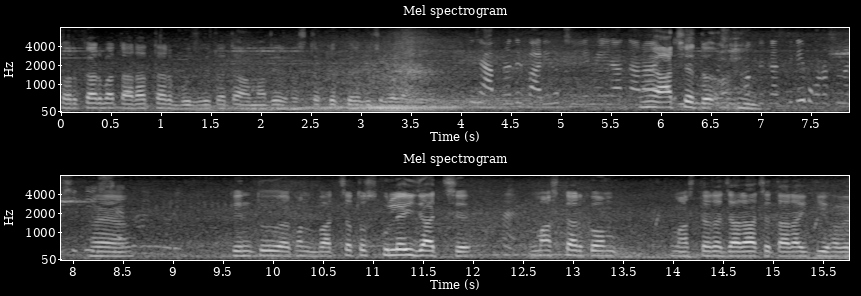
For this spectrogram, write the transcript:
সরকার বা তারা তার বুঝবে এটা তো আমাদের হস্তক্ষেপ করে কিছু বলা যাবে না। এই যে আপনাদের বাড়িরও ছেলে মেয়েরা তারা হ্যাঁ, আছে তো। কাছ থেকেই পড়াশোনা শিখে হ্যাঁ। কিন্তু এখন বাচ্চা তো স্কুলেই যাচ্ছে হ্যাঁ মাস্টার কম মাস্টাররা যারা আছে তারাই কীভাবে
